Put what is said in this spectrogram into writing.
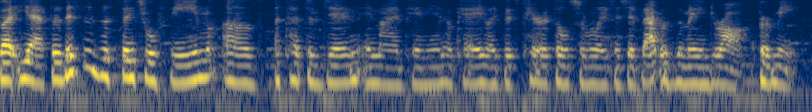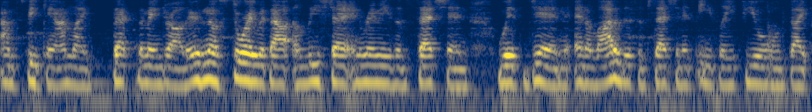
but yeah, so this is the central theme of A Touch of Jen, in my opinion, okay? Like this parasocial relationship, that was the main draw for me. I'm speaking, I'm like, that's the main draw. There's no story without Alicia and Remy's obsession with Jen, and a lot of this obsession is easily fueled like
